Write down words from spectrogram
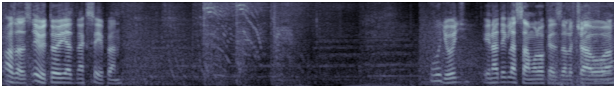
Azaz, őt öljed meg szépen. Úgy, úgy. Én addig leszámolok ezzel a csávóval.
